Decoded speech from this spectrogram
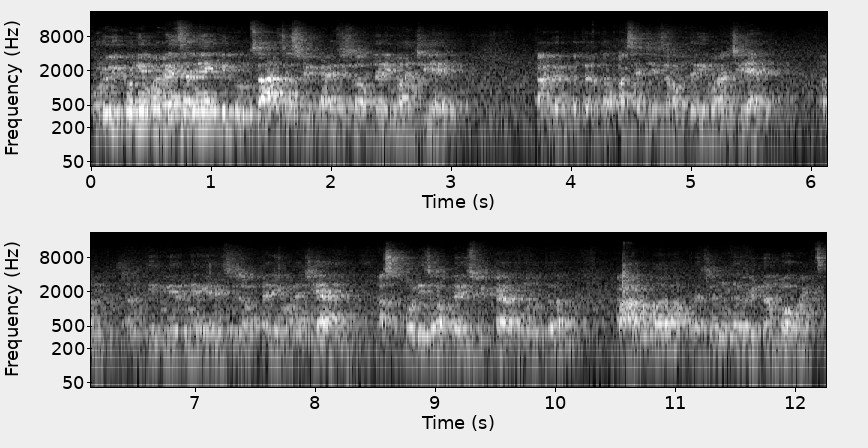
पूर्वी कोणी म्हणायचं नाही की तुमचा अर्ज स्वीकारायची जबाबदारी माझी आहे. कागदपत्र तपासायची जबाबदारी माझी आहे. अंतिम निर्णय घेण्याची जबाबदारी माझी आहे. असं कोणी जबाबदारी स्वीकारत नव्हतं. कामाला प्रचंड विलंब व्हायचा.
